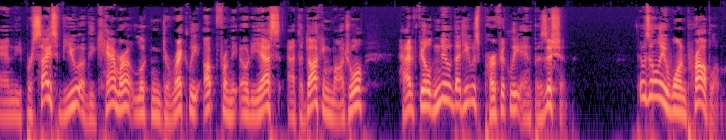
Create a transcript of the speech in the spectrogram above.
and the precise view of the camera looking directly up from the ODS at the docking module, Hadfield knew that he was perfectly in position. There was only one problem.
